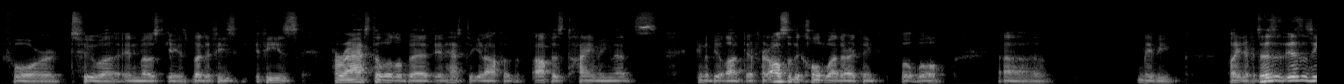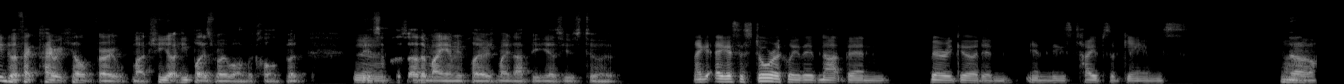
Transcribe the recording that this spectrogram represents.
for Tua in most games. But if he's if he's harassed a little bit and has to get off of off his timing, that's going to be a lot different. Also, the cold weather, I think, will will uh, maybe play difference. It doesn't, it doesn't seem to affect Tyreek Hill very much. He he plays really well in the cold, but Yeah. some of those other Miami players might not be as used to it. I, I guess historically they've not been very good in in these types of games. uh, No.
